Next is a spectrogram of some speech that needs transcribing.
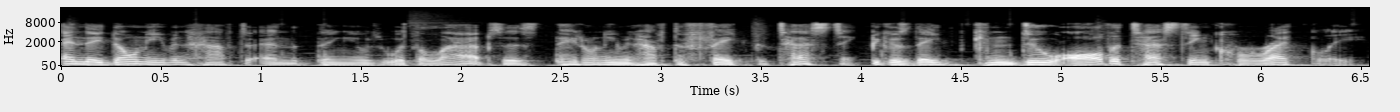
and they don't even have to and the thing is with the labs is they don't even have to fake the testing because they can do all the testing correctly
